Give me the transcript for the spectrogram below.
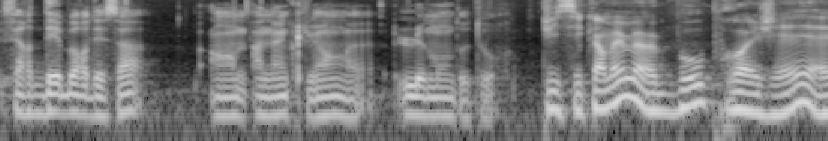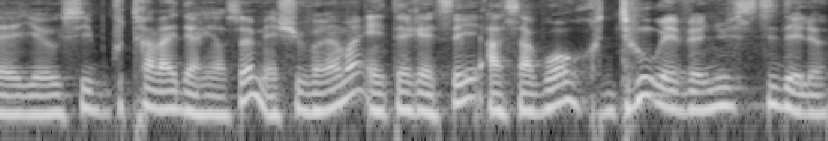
faire déborder ça en, en incluant euh, le monde autour. Puis c'est quand même un beau projet. Euh, il y a aussi beaucoup de travail derrière ça, mais je suis vraiment intéressé à savoir d'où est venue cette idée-là.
